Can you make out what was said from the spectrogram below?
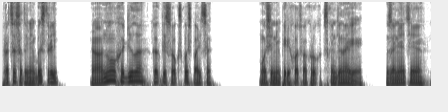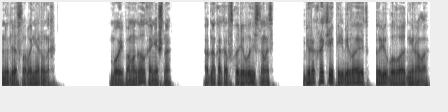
Процесс это не быстрый, а оно уходило, как песок сквозь пальцы. Осенью переход вокруг Скандинавии. Занятие не для слабонервных. Бойль помогал, конечно, однако, как вскоре выяснилось, бюрократия перебивает любого адмирала.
